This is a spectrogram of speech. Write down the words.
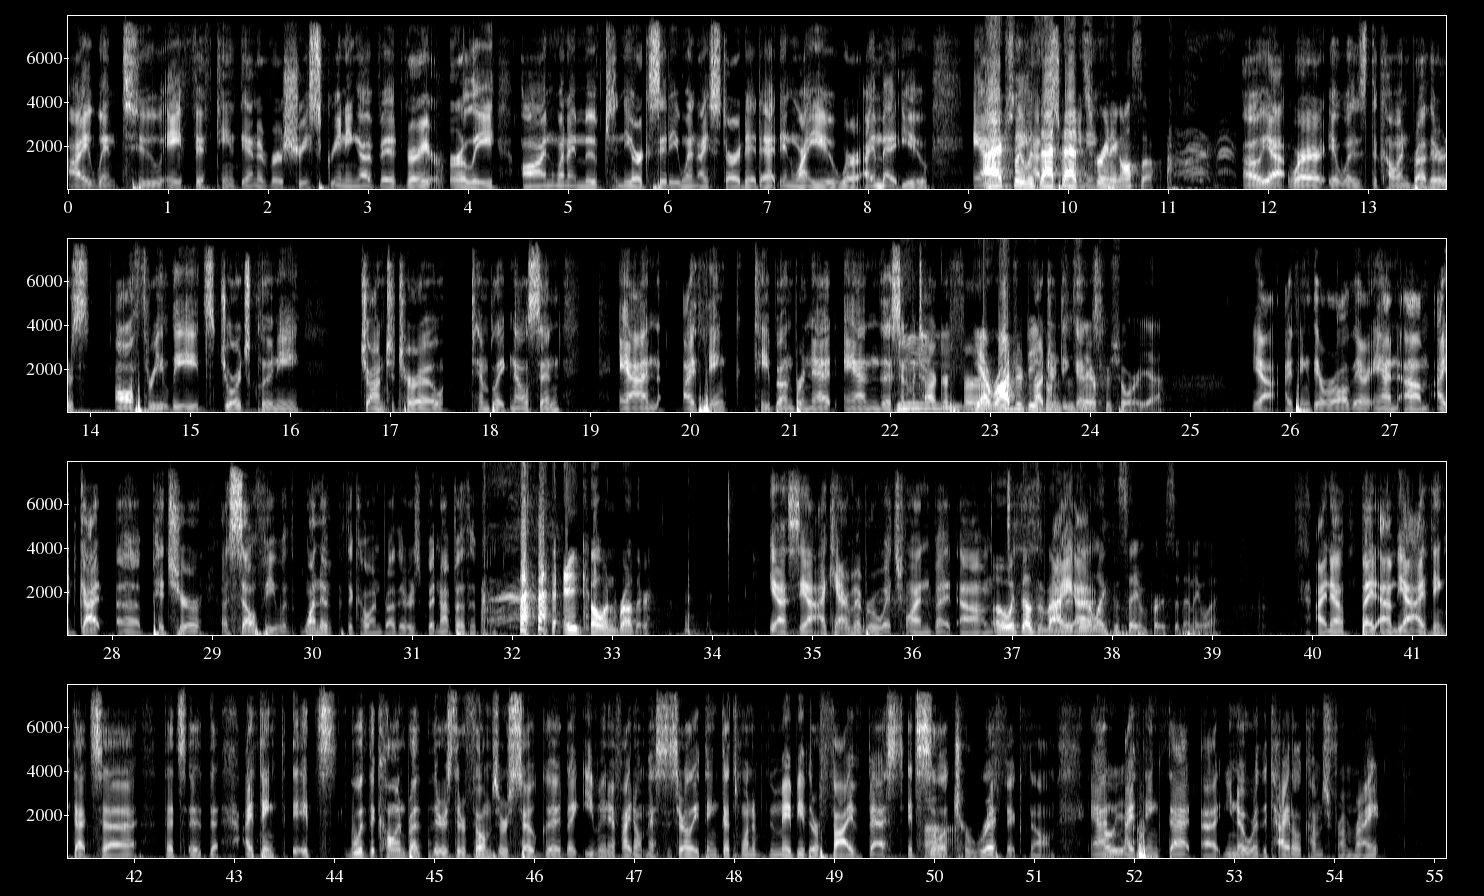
I went to a 15th anniversary screening of it very early on when I moved to New York City when I started at NYU where I met you. And I actually was at that screening also. Oh yeah, where it was the Coen brothers, all three leads, George Clooney, John Turturro, Tim Blake Nelson, and I think T-Bone Burnett and the cinematographer. yeah, Roger Deakins, Roger was there for sure. Yeah. Yeah, I think they were all there, and um, I got a picture, a selfie with one of the Coen brothers, but not both of them. a Coen brother. yes, yeah, I can't remember which one, but um, Oh, it doesn't matter. I, uh, They're like the same person anyway. I know, but um, yeah, I think that's uh, that's uh, the, I think it's with the Coen Brothers. Their films are so good. Like even if I don't necessarily think that's one of them, maybe their five best, it's still Uh. a terrific film. And Oh, yeah. I think that uh, you know where the title comes from, right?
